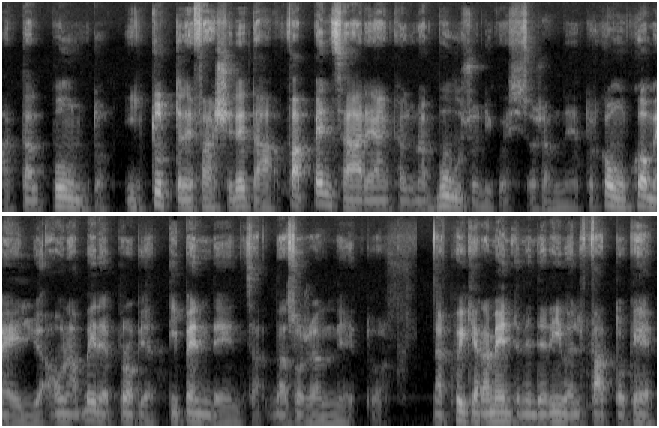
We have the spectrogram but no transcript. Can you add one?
a tal punto in tutte le fasce d'età fa pensare anche ad un abuso di questi social network, comunque o meglio a una vera e propria dipendenza da social network. Da qui chiaramente ne deriva il fatto che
